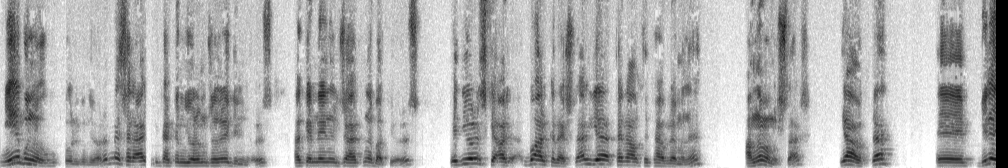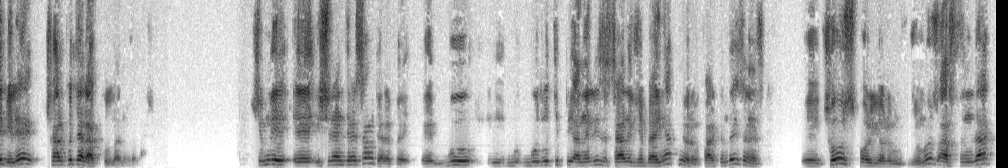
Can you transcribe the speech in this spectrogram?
Niye bunu vurguluyorum? Mesela bir takım yorumcuları dinliyoruz. Hakemlerin icraatına bakıyoruz. Ve diyoruz ki bu arkadaşlar ya penaltı kavramını anlamamışlar yahut da e, bile bile çarpıtarak kullanıyorlar. Şimdi e, işin enteresan tarafı e, bu, bu, bu tip bir analizi sadece ben yapmıyorum. Farkındaysanız e, çoğu spor yorumcumuz aslında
